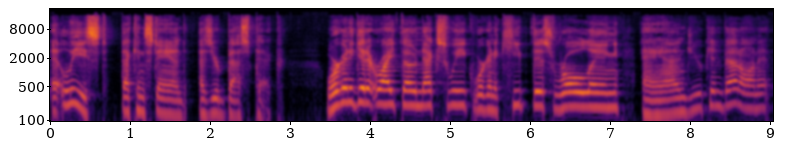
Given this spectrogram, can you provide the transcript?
at least, that can stand as your best pick. We're going to get it right though next week. We're going to keep this rolling and you can bet on it.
